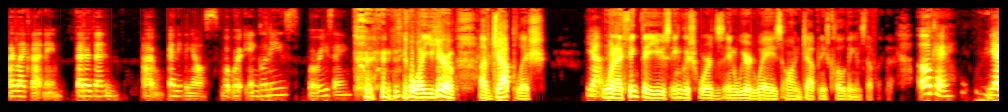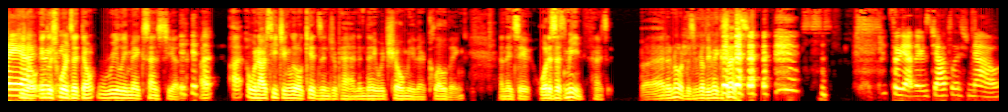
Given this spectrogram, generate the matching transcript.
I like that name better than uh, anything else. What were Englandese? What were you saying? well, you hear of, of Japlish Yeah. when I think they use English words in weird ways on Japanese clothing and stuff like that. Okay. Yeah, yeah, yeah. you know, know English words that don't really make sense together. Yeah. I, I, when I was teaching little kids in Japan and they would show me their clothing and they'd say, what does this mean? And I'd say, I don't know. It doesn't really make sense. so yeah, there's Japanese now,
